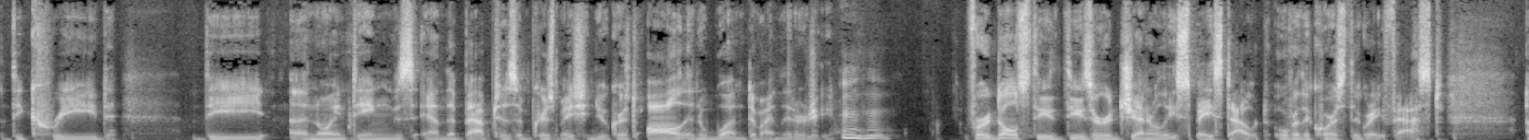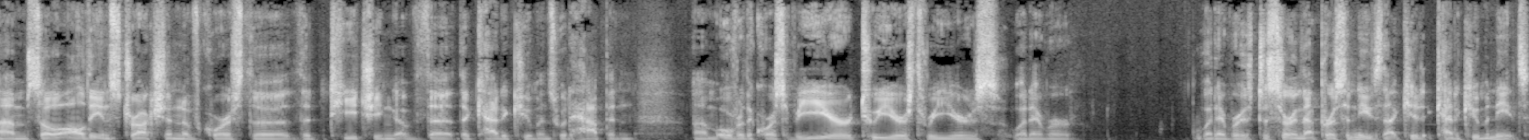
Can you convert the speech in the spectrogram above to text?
the creed, the anointings, and the baptism, chrismation, Eucharist, all in one divine liturgy. For adults, these, these are generally spaced out over the course of the Great Fast. Um, so all the instruction, of course, the the teaching of the the catechumens would happen um, over the course of a year, two years, three years, whatever whatever is discerned that person needs, that catechumen needs.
